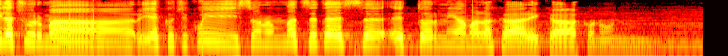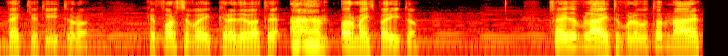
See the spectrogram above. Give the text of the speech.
la ciurma! Rieccoci qui, sono Mazzetes e torniamo alla carica con un vecchio titolo che forse voi credevate ormai sparito. Child of Light, volevo tornare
